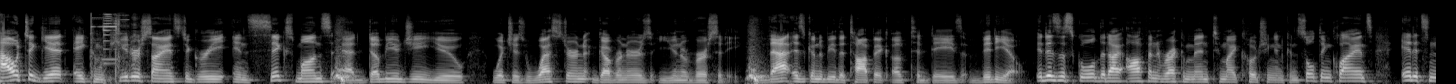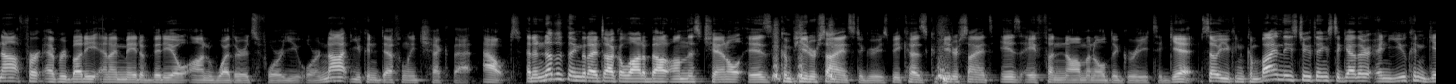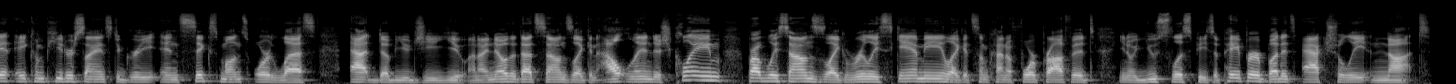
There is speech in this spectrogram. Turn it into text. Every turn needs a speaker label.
Speaker 1: how to get a computer science degree in six months at WGU, which is Western Governors University. That is gonna be the topic of today's video. It is a school that I often recommend to my coaching and consulting clients. It's not for everybody, and I made a video on whether it's for you or not. You can definitely check that out. And another thing that I talk a lot about on this channel is computer science degrees, because computer science is a phenomenal degree to get. So you can combine these two things together and you can get a computer science degree in six months or less at WGU. And I know that that sounds like an outlandish claim, probably sounds like really scammy, like it's some kind of for-profit, you know, useless piece of paper, but it's actually not.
